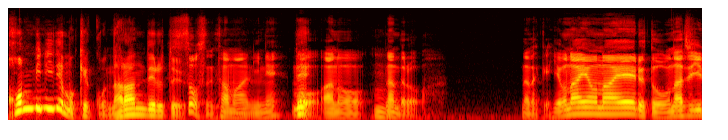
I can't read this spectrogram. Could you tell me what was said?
コンビニでも結構並んでるというそうですねたまにね。でもうあの、うん。なんだろう。なんだっけ。夜な夜なエールと同じ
